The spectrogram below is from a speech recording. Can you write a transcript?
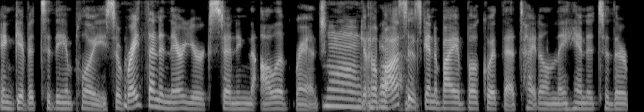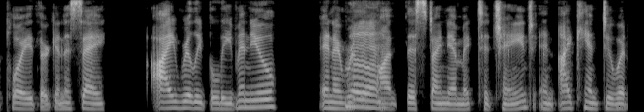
and give it to the employee. So mm. right then and there, you're extending the olive branch. Mm, if a boss is going to buy a book with that title and they hand it to their employee, they're going to say, I really believe in you. And I really mm. want this dynamic to change. And I can't do it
